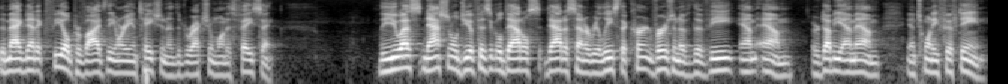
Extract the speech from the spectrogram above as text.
The magnetic field provides the orientation and the direction one is facing. The U.S. National Geophysical Data Center released the current version of the VMM or WMM in 2015.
